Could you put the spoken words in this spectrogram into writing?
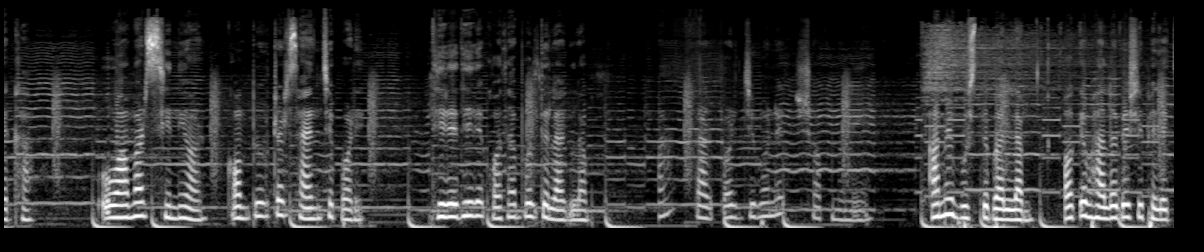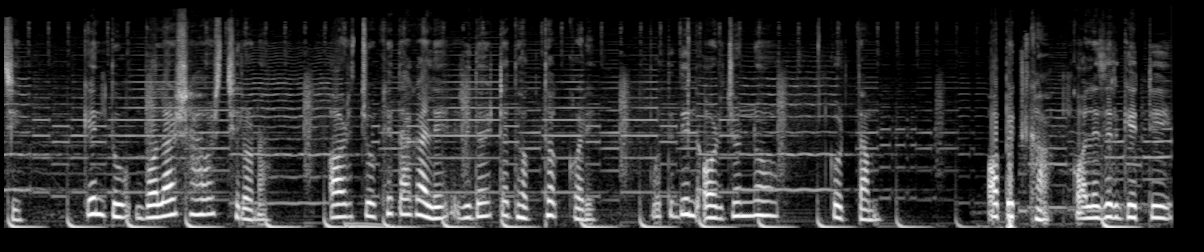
দেখা। ও আমার সিনিয়র কম্পিউটার সায়েন্সে পড়ে। ধীরে ধীরে কথা বলতে লাগলাম। তারপর জীবনের স্বপ্ন নিয়ে। আমি বুঝতে পারলাম, ওকে ভালোবেসে ফেলেছি। কিন্তু বলার সাহস ছিল না। ওর চোখে তাকালে হৃদয়টা ধকধক করে। প্রতিদিন ওর জন্য করতাম। অপেক্ষা, কলেজের গেটে,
